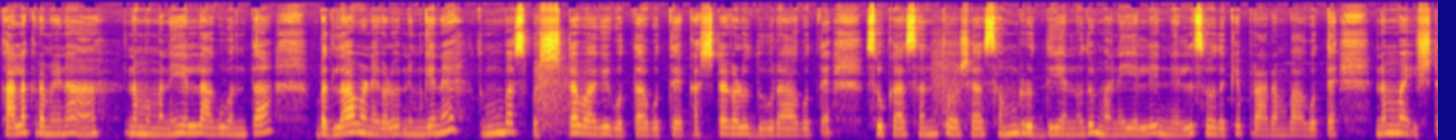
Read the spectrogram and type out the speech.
ಕಾಲಕ್ರಮೇಣ ನಮ್ಮ ಮನೆಯಲ್ಲಾಗುವಂಥ ಬದಲಾವಣೆಗಳು ನಿಮಗೇ ತುಂಬ ಸ್ಪಷ್ಟವಾಗಿ ಗೊತ್ತಾಗುತ್ತೆ. ಕಷ್ಟಗಳು ದೂರ ಆಗುತ್ತೆ. ಸುಖ, ಸಂತೋಷ, ಸಮೃದ್ಧಿ ಅನ್ನೋದು ಮನೆಯಲ್ಲಿ ನೆಲೆಸೋದಕ್ಕೆ ಪ್ರಾರಂಭ ಆಗುತ್ತೆ. ನಮ್ಮ ಇಷ್ಟ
